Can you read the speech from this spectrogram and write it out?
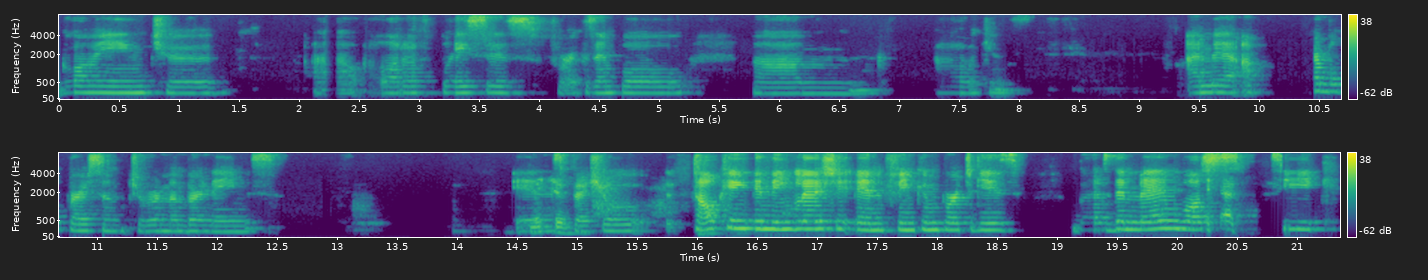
going to uh, a lot of places. For example, um, how I can I'm a, a terrible person to remember names. In too. special talking in English and thinking Portuguese, but the man was sick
